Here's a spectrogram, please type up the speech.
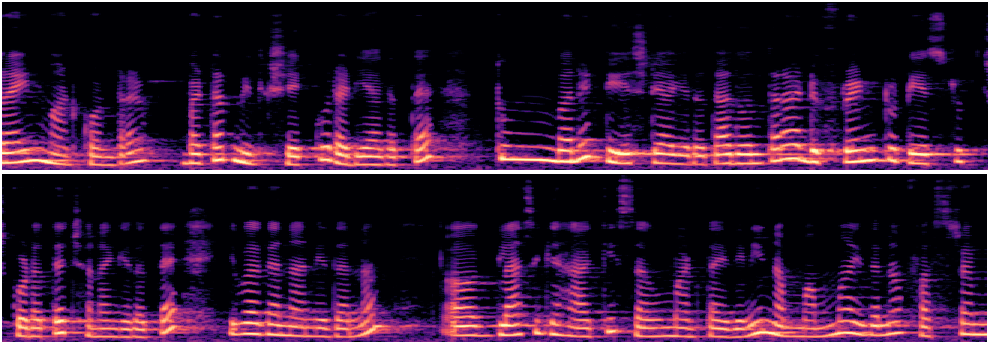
ಗ್ರೈಂಡ್ ಮಾಡಿಕೊಂಡ್ರೆ ಬಟರ್ ಮಿಲ್ಕ್ ಶೇಕು ರೆಡಿಯಾಗುತ್ತೆ ತುಂಬಾ ಟೇಸ್ಟಿಯಾಗಿರುತ್ತೆ ಅದೊಂಥರ ಡಿಫ್ರೆಂಟು ಟೇಸ್ಟು ಕೊಡುತ್ತೆ, ಚೆನ್ನಾಗಿರುತ್ತೆ. ಇವಾಗ ನಾನು ಇದನ್ನು ಗ್ಲಾಸಿಗೆ ಹಾಕಿ ಸರ್ವ್ ಮಾಡ್ತಾ ಇದ್ದೀನಿ. ನಮ್ಮಮ್ಮ ಇದನ್ನು ಫಸ್ಟ್ ಟೈಮ್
